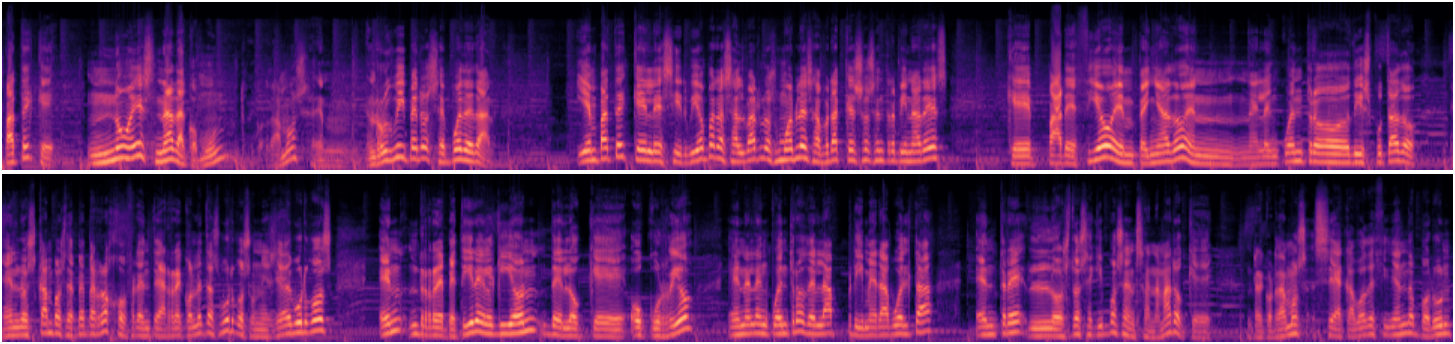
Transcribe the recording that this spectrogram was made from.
Empate que no es nada común, recordamos, en, rugby, pero se puede dar. Y empate que le sirvió para salvar los muebles a Brac Quesos Entre Pinares, que pareció empeñado en el encuentro disputado en los campos de Pepe Rojo frente a Recoletas Burgos, Universidad de Burgos, en repetir el guion de lo que ocurrió en el encuentro de la primera vuelta entre los dos equipos en San Amaro, que recordamos se acabó decidiendo por un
